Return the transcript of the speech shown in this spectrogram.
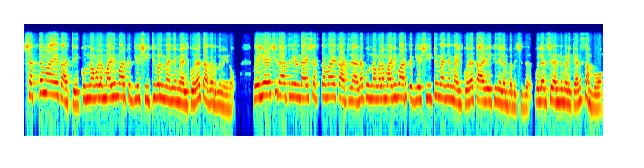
ശക്തമായ കാറ്റ് കുന്നംകുളം മഴ മാർക്കറ്റിലെ ഷീറ്റുകൾ മേഞ്ഞ മേൽക്കൂര തകർന്നു വീണു. വെള്ളിയാഴ്ച രാത്രിയിലുണ്ടായ ശക്തമായ കാറ്റിലാണ് കുന്നംകുളം മരി മാർക്കറ്റിലെ ഷീറ്റ് മേഞ്ഞ മേൽക്കൂര താഴേക്ക് നിലംപതിച്ചത് പുലർച്ചെ രണ്ടു മണിക്കാണ് സംഭവം.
